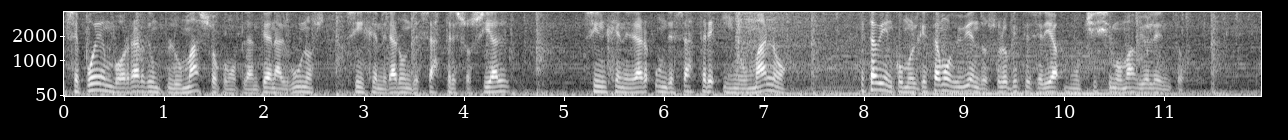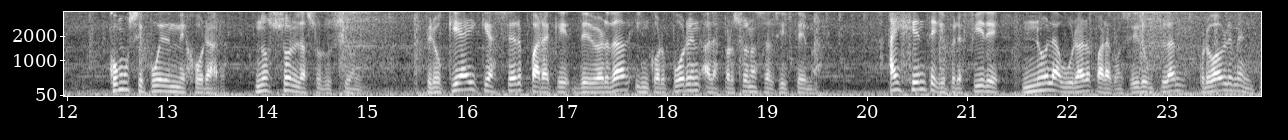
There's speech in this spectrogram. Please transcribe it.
¿Se pueden borrar de un plumazo, como plantean algunos, sin generar un desastre social, sin generar un desastre inhumano? Está bien, como el que estamos viviendo, solo que este sería muchísimo más violento. ¿Cómo se pueden mejorar? No son la solución, pero ¿qué hay que hacer para que de verdad incorporen a las personas al sistema? ¿Hay gente que prefiere no laburar para conseguir un plan? Probablemente.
